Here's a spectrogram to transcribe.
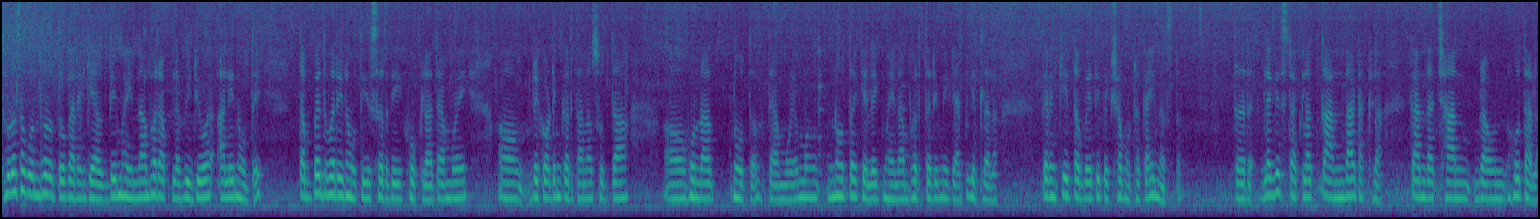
थोडासा गोंधळ होतो कारण की अगदी महिनाभर आपला व्हिडिओ आले नव्हते. तब्येत बरी नव्हती सर्दी खोकला. त्यामुळे रेकॉर्डिंग करताना सुद्धा होणार नव्हतं. त्यामुळे मग नव्हतं केलं एक महिनाभर तरी मी गॅप घेतलेला. कारण की तब्येतीपेक्षा मोठं काही नसतं. तर लगेच टाकला कांदा टाकला. कांदा छान ब्राऊन होत आला.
